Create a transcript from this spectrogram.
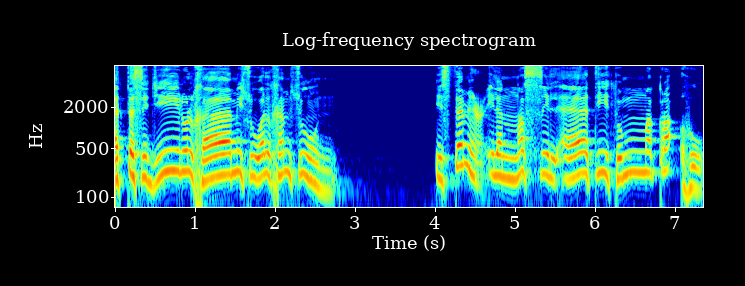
التسجيل الخامس والخمسون. استمع إلى النص الآتي ثم اقرأه.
